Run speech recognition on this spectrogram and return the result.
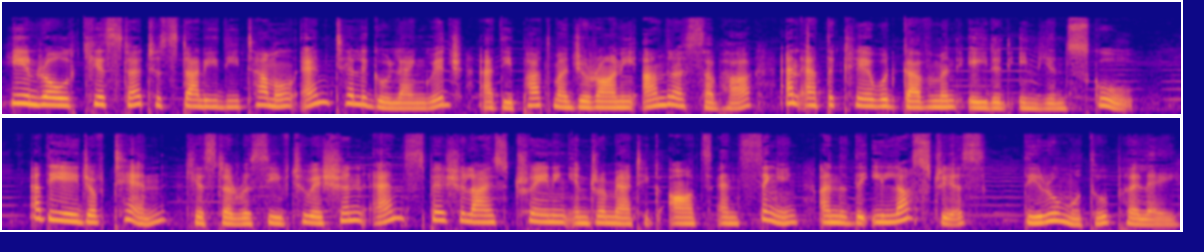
He enrolled Kista to study the Tamil and Telugu language at the Padmajurani Andhra Sabha and at the Clairwood Government Aided Indian School. At the age of 10, Kista received tuition and specialized training in dramatic arts and singing under the illustrious Thirumuthu Pillai.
